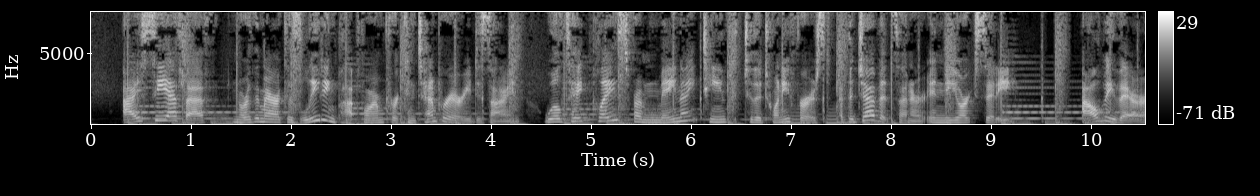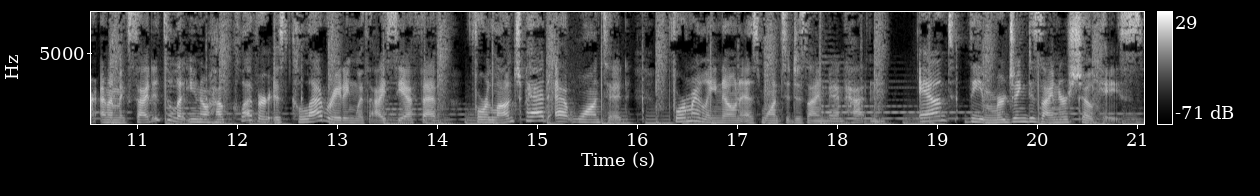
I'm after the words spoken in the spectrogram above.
ICFF, North America's leading platform for contemporary design, will take place from May 19th to the 21st at the Javits Center in New York City. I'll be there, and I'm excited to let you know how Clever is collaborating with ICFF for Launchpad at Wanted, formerly known as Wanted Design Manhattan, and the Emerging Designers Showcase.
